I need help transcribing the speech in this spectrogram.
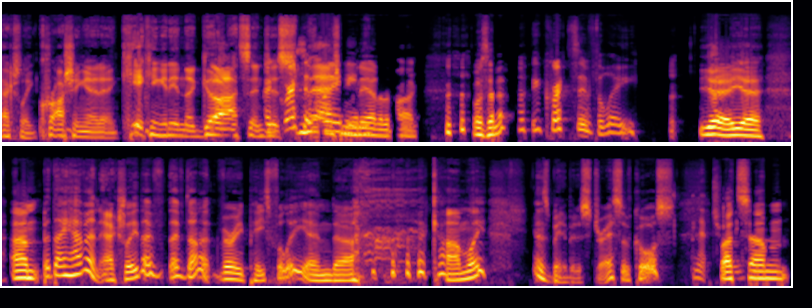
actually crushing it and kicking it in the guts and just smashing it out of the park. What's that? Aggressively. Yeah, yeah. Um, but they haven't actually. They've they've done it very peacefully and uh, calmly. There's been a bit of stress, of course, Naturally. but um,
